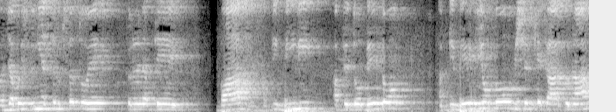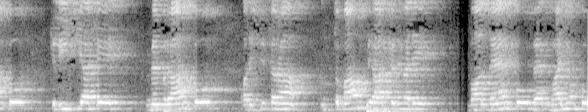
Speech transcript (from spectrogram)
और जब इस दुनिया से रुखसत हुए तो उन्होंने अपने बाप, अपनी बीवी अपने दो बेटों, अपनी बेटियों को, मिशन के कारकुनान को, कलीसिया के मेम्बरान को, और इसी तरह उन तमाम प्यार करने वाले वालदेन को, बहन भाइयों को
